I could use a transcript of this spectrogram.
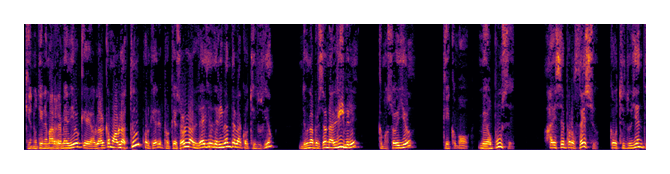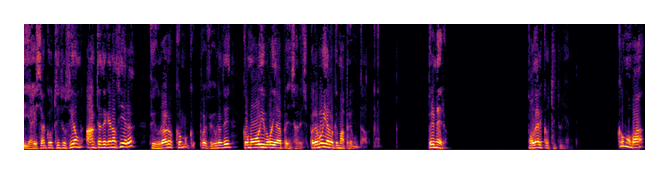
que no tiene más remedio que hablar como hablas tú, porque, porque son las leyes derivan de la Constitución, de una persona libre, como soy yo, que como me opuse a ese proceso constituyente y a esa constitución antes de que naciera, figuraros cómo, pues figúrate cómo hoy voy a pensar eso. Pero voy a lo que me has preguntado. Primero, poder constituyente. ¿Cómo va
